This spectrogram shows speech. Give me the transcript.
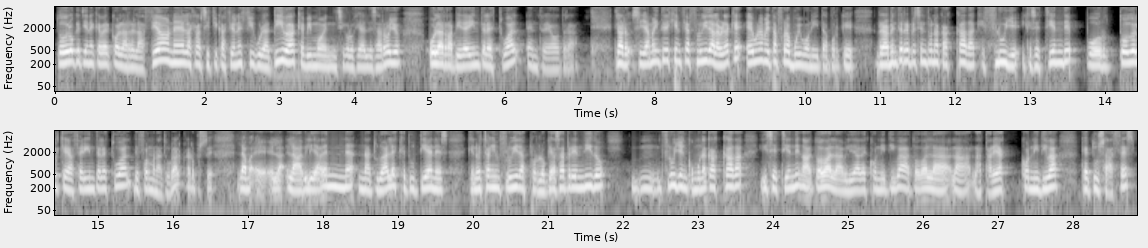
todo lo que tiene que ver con las relaciones, las clasificaciones figurativas que vimos en psicología del desarrollo, o la rapidez intelectual, entre otras. Claro, se llama inteligencia fluida, la verdad que es una metáfora muy bonita, porque realmente representa una cascada que fluye y que se extiende por todo el quehacer intelectual de forma natural. Claro, pues eh, eh, las habilidades naturales que tú tienes, que no están influidas por lo que has aprendido, mm, fluyen como una cascada y se extienden a todas las habilidades cognitivas, a todas las tareas cognitivas que tú haces,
